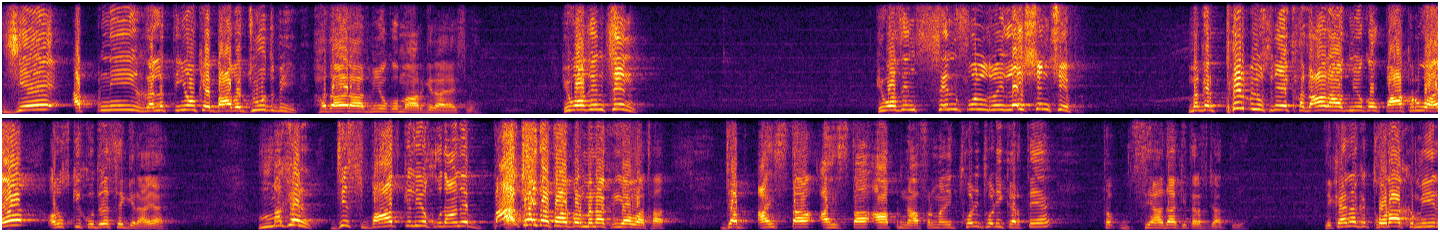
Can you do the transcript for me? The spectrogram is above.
یہ اپنی غلطیوں کے باوجود بھی ہزار آدمیوں کو مار گرایا اس نے۔ He was in sin he was in sinful relationship مگر پھر بھی اس نے ایک ہزار آدمیوں کو پاکرو آیا اور اس کی قدرت سے گرایا ہے۔ مگر جس بات کے لیے خدا نے باقاعدہ طور پر منع کیا ہوا تھا، جب آہستہ آہستہ آپ نافرمانی تھوڑی تھوڑی کرتے ہیں تو زیادہ کی طرف جاتی ہے۔ لکھا ہے نا کہ تھوڑا خمیر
